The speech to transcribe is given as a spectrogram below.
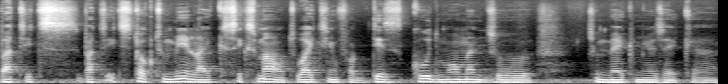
But it's but it's took to me like six months waiting for this good moment to to make music. Uh,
